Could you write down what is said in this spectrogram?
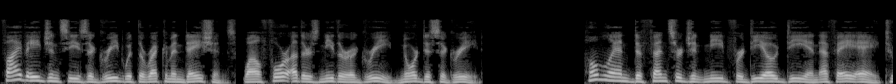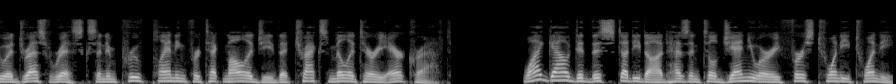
Five agencies agreed with the recommendations, while four others neither agreed nor disagreed. Homeland Defense urgent need for DoD and FAA to address risks and improve planning for technology that tracks military aircraft. Why GAO did this study DoD has until January 1, 2020,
